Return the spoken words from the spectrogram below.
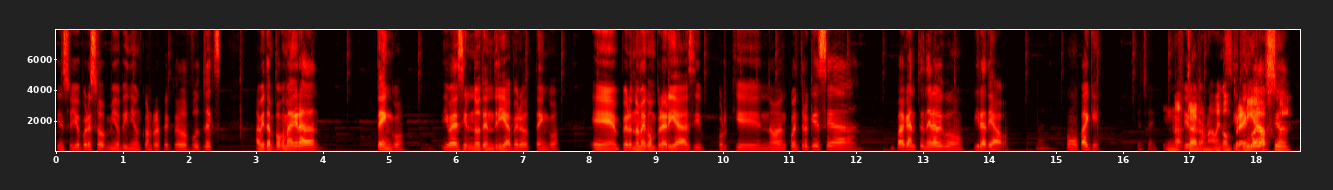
pienso yo. Por eso mi opinión con respecto a los bootlegs, a mí tampoco me agradan, tengo, iba a decir no tendría, pero tengo. Eh, pero no me compraría así porque no encuentro que sea bacán tener algo pirateado. Como para qué. No, claro, no, me Si tengo compraría la a opción- full.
